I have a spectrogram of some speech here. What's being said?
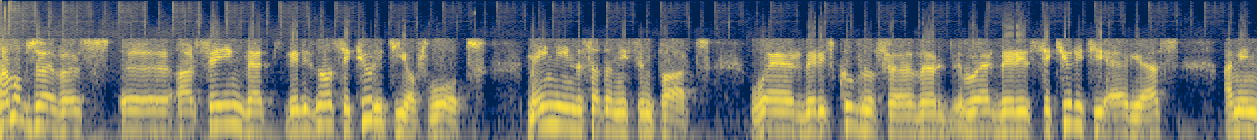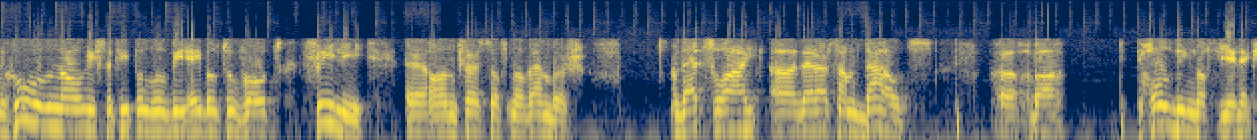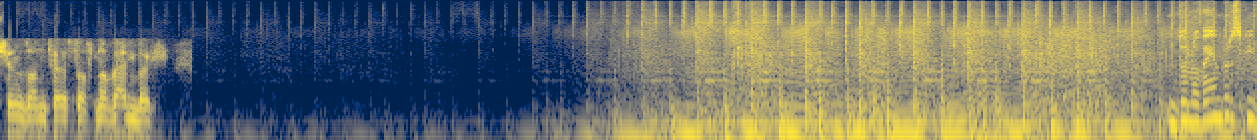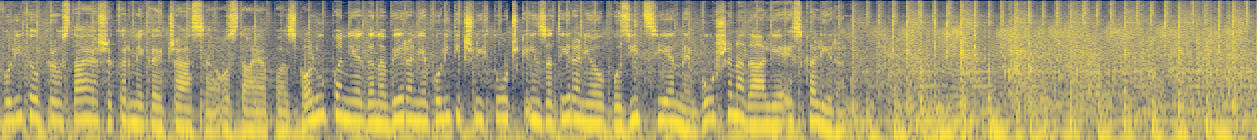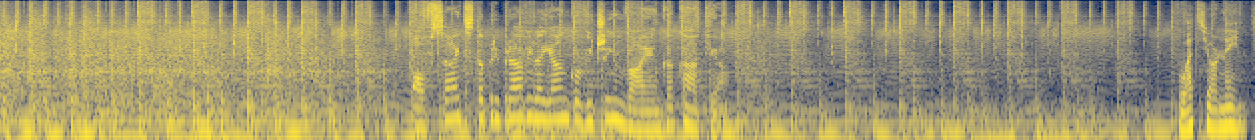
Some observers uh, are saying that there is no security of vote, mainly in the southern eastern parts. where there is couvre-feu, where, where there is security areas, I mean, who will know if the people will be able to vote freely uh, on 1st of November? That's why uh, there are some doubts uh, about holding of the elections on 1st of November. Do novembrskih volitev preostaja še kar nekaj časa, ostaja pa zgolj upanje, da nabiranje političnih točk in zatiranje opozicije ne bo še nadalje eskaliralo. Offside sta pripravila Jankovič in vajenka Katja. What's your name?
